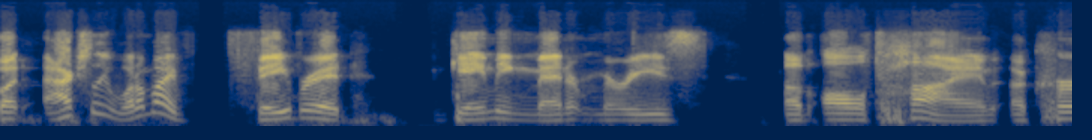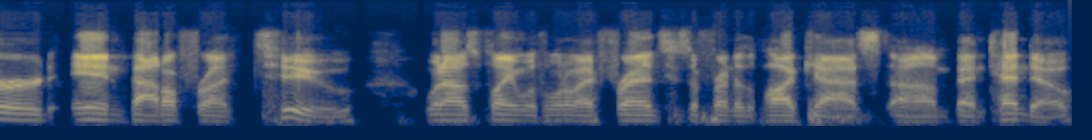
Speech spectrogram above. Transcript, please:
but actually, one of my favorite gaming memories of all time occurred in Battlefront 2 when I was playing with one of my friends who's a friend of the podcast, um, Bentendo.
